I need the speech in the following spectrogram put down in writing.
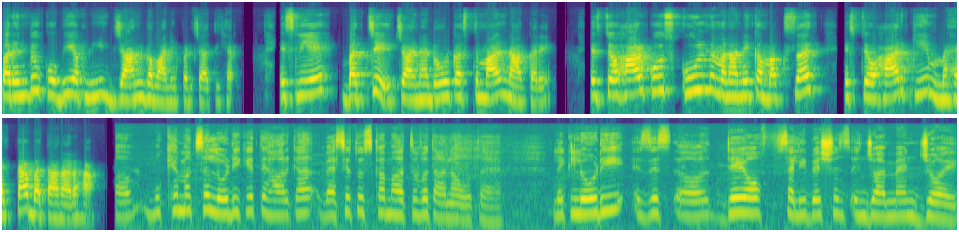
परिंदों को भी अपनी जान गंवानी पड़ जाती है। इसलिए बच्चे चाइना डोर का इस्तेमाल ना करें। इस त्योहार को स्कूल में मनाने का मकसद इस त्योहार की महत्ता बताना रहा। मुख्य मकसद लोहड़ी के त्यौहार का, वैसे तो इसका महत्व बताना होता है। लेकिन Lohri is this day of celebration enjoyment joy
